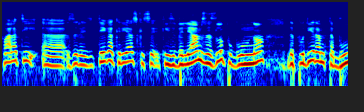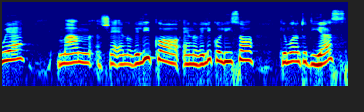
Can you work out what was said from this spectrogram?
Hvala ti uh, zaradi tega, ker jaz, ki, se, ki veljam za zelo pogumno, da podiram tabuje, uh, imam še eno veliko, eno veliko liso, ki jo moram tudi jaz.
